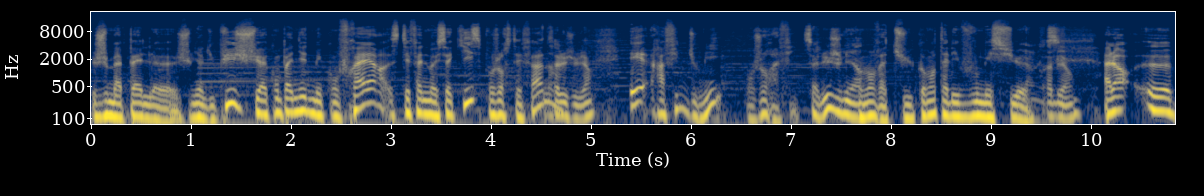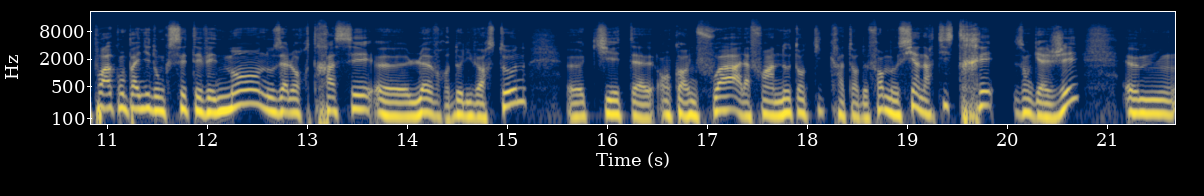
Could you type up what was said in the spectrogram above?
Je m'appelle euh, Julien Dupuis, je suis accompagné de mes confrères Stéphane Moïsakis, bonjour Stéphane. Salut Julien. Et Rafik Djoumi, bonjour Rafik. Salut Julien. Comment vas-tu? Comment allez-vous messieurs? Très bien. Alors, euh, pour accompagner donc cet événement, nous allons retracer euh, l'œuvre d'Oliver Stone, euh, qui est euh, encore une fois à la fois un authentique créateur de forme, mais aussi un artiste très engagé. Euh,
